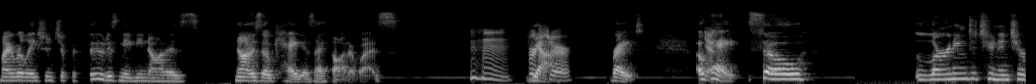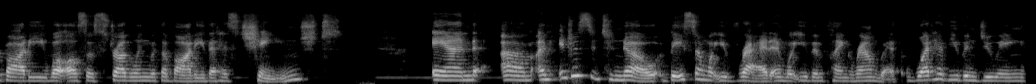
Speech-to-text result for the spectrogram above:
my relationship with food is maybe not as not as okay as i thought it was hmm for Yeah. sure. Right. Okay. So learning to tune into your body while also struggling with a body that has changed. And um, I'm interested to know, based on what you've read and what you've been playing around with, what have you been doing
